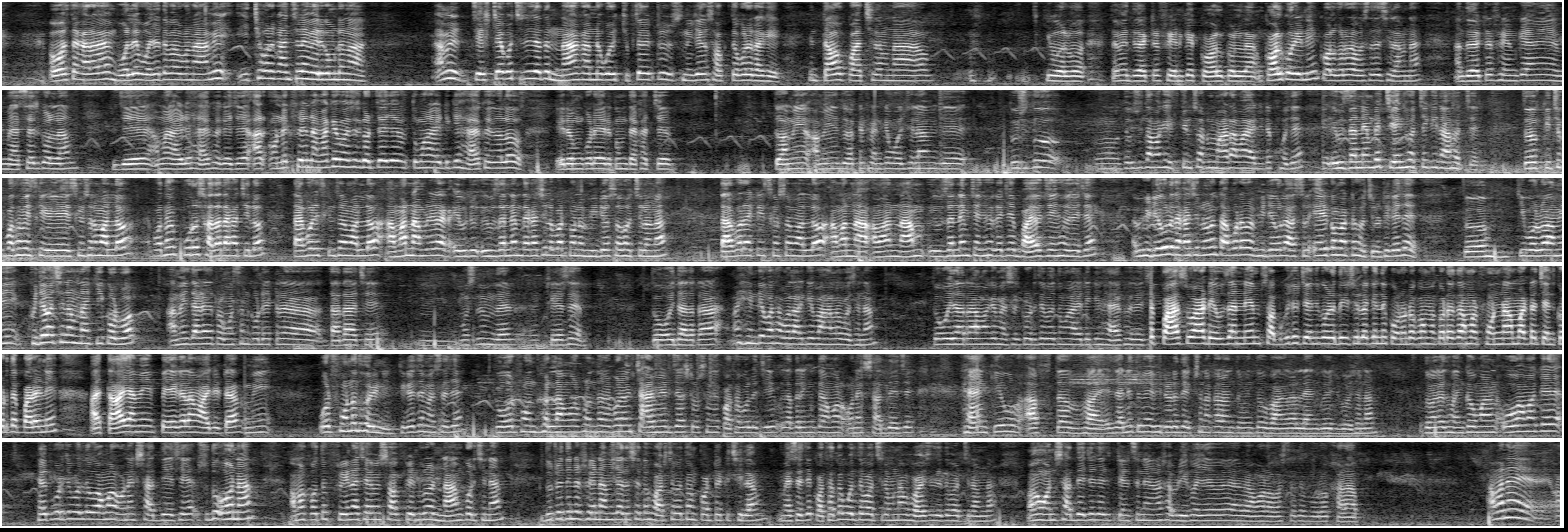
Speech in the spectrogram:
অবস্থা খারাপ, আমি বলে বোঝাতে পারব না। আমি ইচ্ছা করে কাঁদছিলাম এরকমটা না। আমি চেষ্টা করছি যে যাতে না কান্না করি, চুপচাপ একটু নিজেকে শক্ত করে রাখি, কিন্তু তাও পাচ্ছিলাম না। কি বলব, আমি দু একটা ফ্রেন্ডকে কল করলাম। কল করিনি কল করার অবস্থাতে ছিলাম না। দু একটা ফ্রেন্ডকে আমি মেসেজ করলাম যে, আমার আইডি হ্যাক হয়ে গেছে। আর অনেক ফ্রেন্ড আমাকে মেসেজ করছে যে, তোমার আইডি কি হ্যাক হয়ে গেলো? এরকম করে এরকম দেখাচ্ছে। তো আমি আমি দু একটা ফ্রেন্ডকে বলছিলাম যে, তুই শুধু তুই শুধু আমাকে স্ক্রিনশট মার, আমার আইডিটা খোঁজে। ইউজার নেমটা চেঞ্জ হচ্ছে কি না হচ্ছে? তো কিছু প্রথমে স্ক্রিনশট মারলো। প্রথমে পুরো সাদা দেখাচ্ছিল, তারপর স্ক্রিনশট মারলো। আমার নামটা ইউজার নেম দেখাচ্ছিল বাট কোনো ভিডিও শো হচ্ছিল না। তারপর একটা স্ক্রিনশট মারলো, আমার নাম আমার নাম ইউজার নেম চেঞ্জ হয়ে গেছে বায়ো চেঞ্জ হয়ে গেছে। ভিডিওগুলো দেখাচ্ছিল না, তারপর আবার ভিডিওগুলো আসলে, এরকম একটা হচ্ছিল, ঠিক আছে? তো কি বলব, আমি খুঁজে পাচ্ছিলাম না কি করব। আমি যারা প্রমোশন করে, একটা দাদা আছে মুসলিমদের, ঠিক আছে? তো ওই দাদাটা মানে হিন্দি কথা বলে আর কি, বাংলা বলছে না। তো ওই দাদা আমাকে মেসেজ করেছে ভাই তোমার আইডি কি হ্যাক হয়ে গেছে। পাসওয়ার্ড ইউজার নেম সব কিছু চেঞ্জ করে দিয়েছিল, কিন্তু কোনো রকম করে তো আমার ফোন নাম্বারটা চেঞ্জ করতে পারেনি। আর তাই আমি পেয়ে গেলাম আইডিটা আমি ওর ফোনও ধরিনি, ঠিক আছে মেসেজে তো ওর ফোন ধরলাম, ওর ফোন ধরার পরে আমি চার মিনিট জাস্ট ওর সঙ্গে কথা বলেছি। তাদের কিন্তু আমার অনেক সাথ দিয়েছে। থ্যাংক ইউ আফতাব ভাই। জানি তুমি ভিডিওটা দেখছ না, কারণ তুমি তো বাংলা ল্যাঙ্গুয়েজ বোঝো না। তোমাকে থ্যাংক ইউ মান ও আমাকে হেল্প করছে বলতে ও আমার অনেক সাথ দিয়েছে। শুধু ও না, আমার কত ফ্রেন্ড আছে, আমি সব ফ্রেন্ডগুলোর নাম করছি না। দুটো তিনটে ফ্রেন্ড আমি যাদের সাথে হোয়াটসঅ্যাপে তখন কন্ট্যাক্টে ছিলাম। মেসেজে কথা তো বলতে পারছিলাম না ভয়েসে দিতে পারছিলাম না। আমার অনেক সাথ দিয়েছে যে টেনশন নিয়ে না, সব রিক হয়ে যাবে আর আমার অবস্থা তো পুরো খারাপ। মানে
